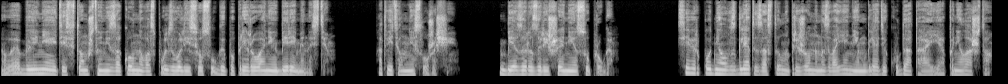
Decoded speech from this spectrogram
«Вы обвиняетесь в том, что незаконно воспользовались услугой по прерыванию беременности», — ответил мне служащий. «Без разрешения супруга». Север поднял взгляд и застыл напряженным изваянием, глядя куда-то, а я поняла, что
